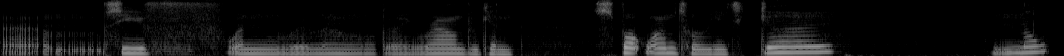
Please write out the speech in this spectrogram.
Um, see if when we're going around we can spot one to where we need to go. Nope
